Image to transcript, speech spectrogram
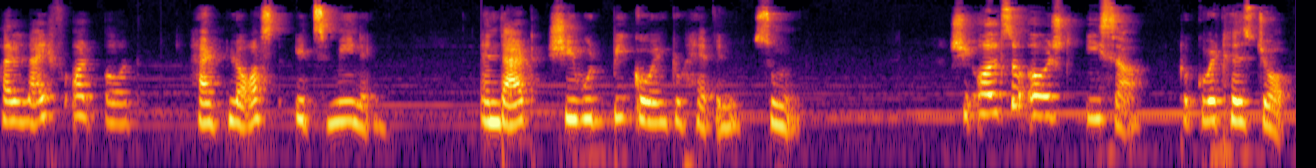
her life on earth had lost its meaning and that she would be going to heaven soon. She also urged Isa to quit his job,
